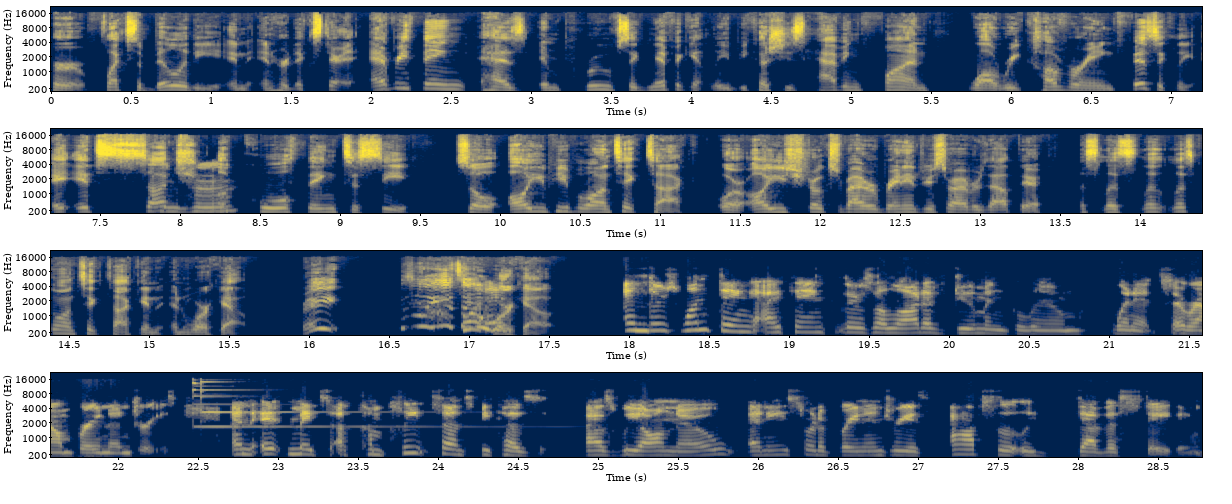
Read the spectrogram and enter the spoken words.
her flexibility and, in her dexterity, everything has improved significantly because she's having fun while recovering physically. It's such mm-hmm. a cool thing to see. So all you people on TikTok or all you stroke survivor, brain injury survivors out there, let's let's let, us go on TikTok and, and work out, right? It's like a workout. And there's one thing I think there's a lot of doom and gloom when it's around brain injuries. And it makes a complete sense because as we all know, any sort of brain injury is absolutely devastating,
